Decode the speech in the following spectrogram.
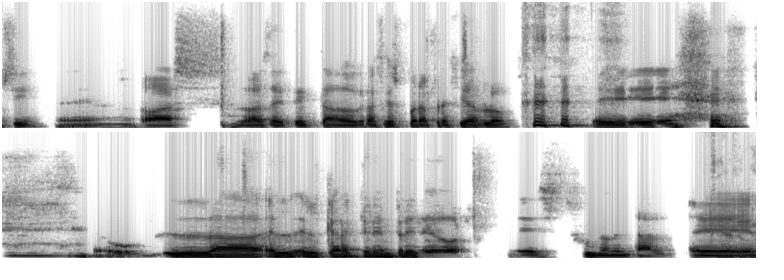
sí, eh, lo, has, detectado, gracias por apreciarlo. Eh, el, carácter emprendedor es fundamental. Eh,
